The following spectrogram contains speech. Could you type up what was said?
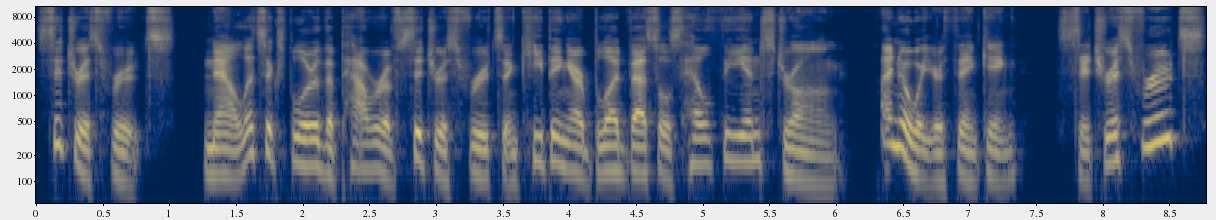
Citrus fruits. Now let's explore the power of citrus fruits in keeping our blood vessels healthy and strong. I know what you're thinking. Citrus fruits?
